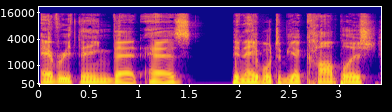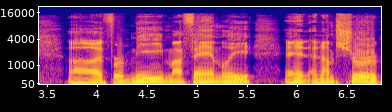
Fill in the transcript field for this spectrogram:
everything that has been able to be accomplished uh, for me, my family, and and I'm sure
